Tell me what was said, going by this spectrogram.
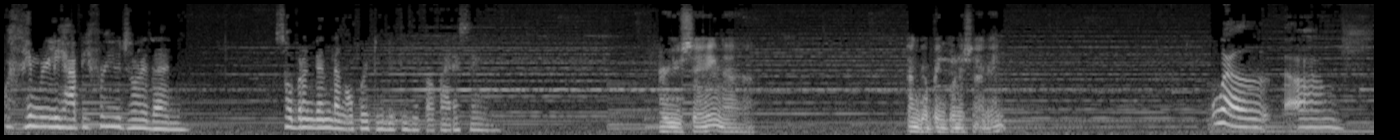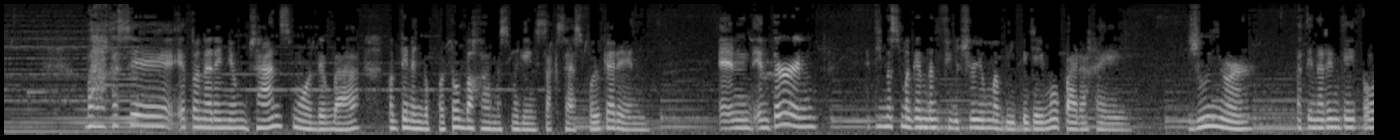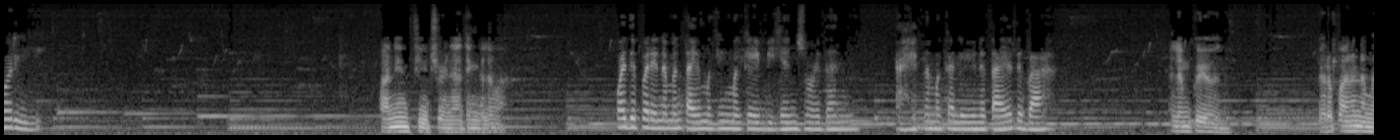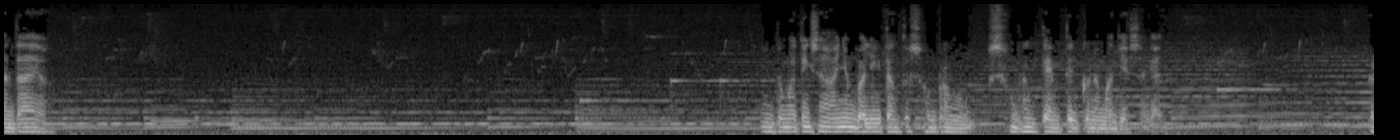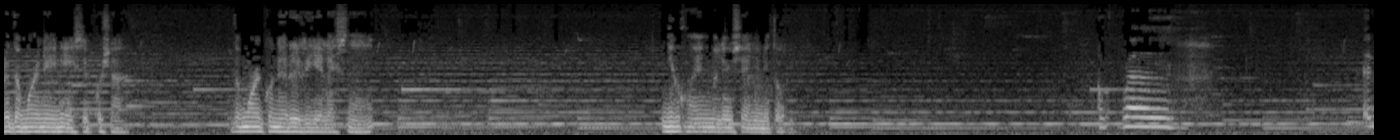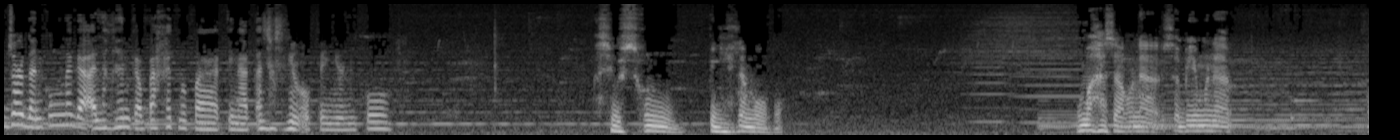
Well, I'm really happy for you, Jordan. Sobrang gandang opportunity nito para sa'yo. Are you saying na tanggapin ko na siya agad? Well, um, baka kasi ito na rin yung chance mo, di ba? Pag tinanggap ko to, baka mas maging successful ka rin. And in turn, edi mas magandang future yung mabibigay mo para kay Junior, pati na rin kay Tori. Paano yung future nating dalawa? Pwede pa rin naman tayo maging magkaibigan, Jordan. Kahit na magkalayo na tayo, di ba? Alam ko yun. Pero paano naman tayo? Nung dumating sa akin yung balitang to, sobrang, sobrang tempted ko na mag-yes agad. Pero the more na iniisip ko siya, the more ko nare-realize na hindi ko kayang malayo sa inyo nito. Oh, well, Jordan, kung nag-aalangan ka, bakit mo pa tinatanong yung opinion ko? Kasi gusto kong pigilan mo ko. Umahasa ako na sabihin mo na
